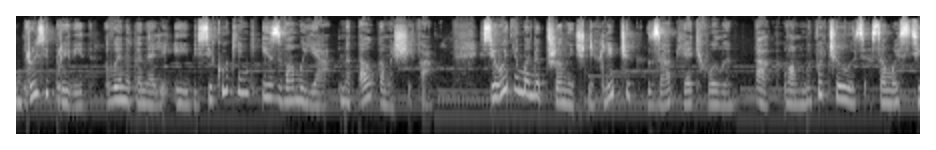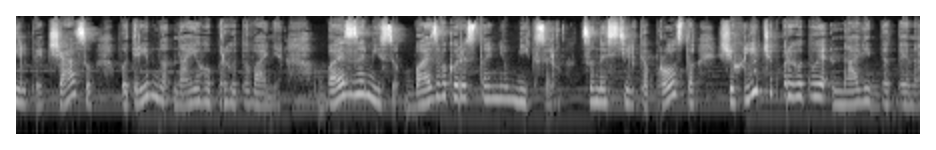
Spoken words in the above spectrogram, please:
Друзі, привіт! Ви на каналі ABC Cooking і з вами я, Наталка Мащіка. Сьогодні в мене пшеничний хлібчик за 5 хвилин. Так, вам не почулося, саме стільки часу потрібно на його приготування. Без замісу, без використання міксеру. Це настільки просто, що хлібчик приготує навіть дитина.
